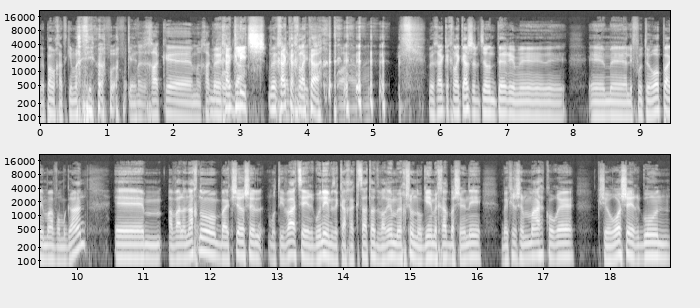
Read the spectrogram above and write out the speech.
ופעם אחת כמעט עם אברהם, כן. מרחק... אה, מרחק, מרחק גליץ', מרחק החלקה. מרחק החלקה של ג'ון טרי מאליפות אירופה עם אברהם גרנט. אבל אנחנו בהקשר של מוטיבציה, ארגונים, זה ככה קצת הדברים איכשהו נוגעים אחד בשני, בהקשר של מה קורה כשראש הארגון,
